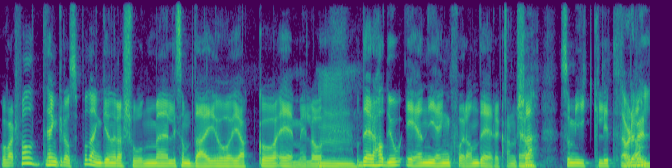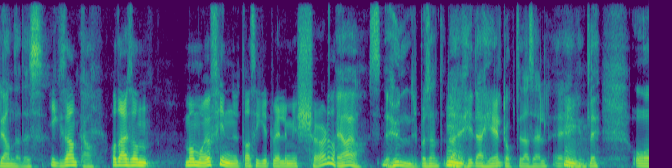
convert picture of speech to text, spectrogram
Og i hvert fall tenker også på den generasjonen med liksom deg og Jack og Emil. Og, og dere hadde jo én gjeng foran dere, kanskje, Ja. som gikk litt foran. Da var det veldig annerledes. Ikke sant? Ja. Og det er sånn, man må jo finne ut av sikkert veldig mye sjøl. Ja, ja. 100 det er, det er helt opp til deg selv, egentlig. egentlig. Og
